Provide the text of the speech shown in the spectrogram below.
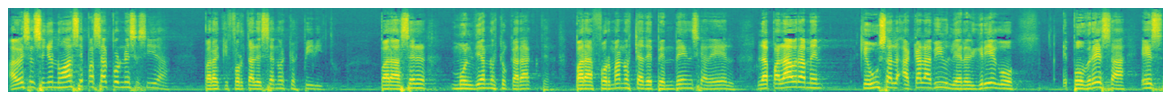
A veces el Señor nos hace pasar por necesidad para que fortalecer nuestro espíritu, para hacer moldear nuestro carácter, para formar nuestra dependencia de Él. La palabra que usa acá la Biblia en el griego eh, pobreza es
